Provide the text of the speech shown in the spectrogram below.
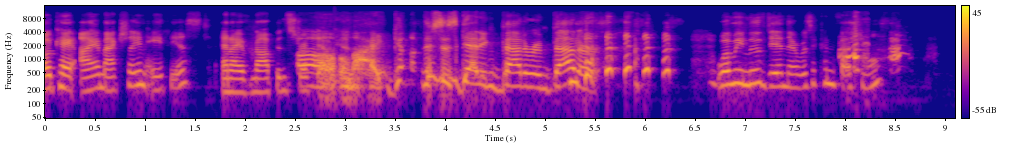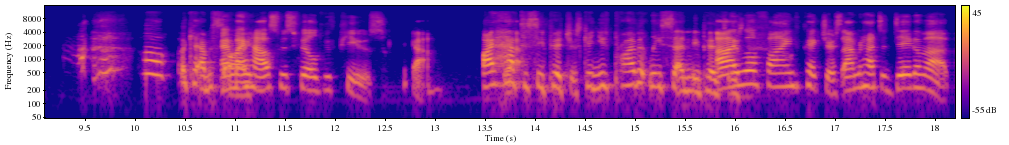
okay? I am actually an atheist, and I have not been struck down. Oh my God. This is getting better and better. When we moved in, there was a confessional, oh, okay. I'm sorry. and my house was filled with pews. Yeah, I have yeah. to see pictures. Can you privately send me pictures? I will find pictures. I'm gonna have to dig them up,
